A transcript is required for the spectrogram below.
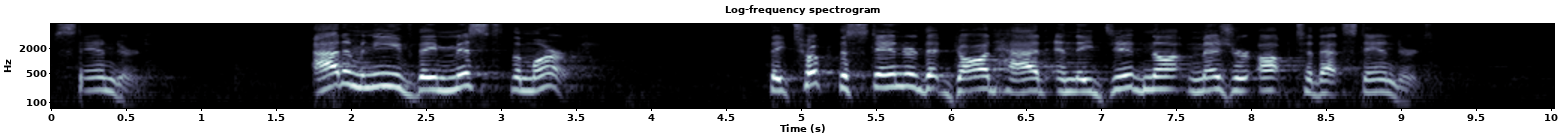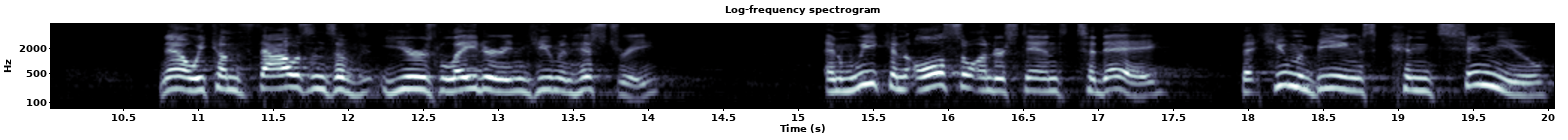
standard. Adam and Eve, they missed the mark. They took the standard that God had and they did not measure up to that standard. Now, we come thousands of years later in human history, and we can also understand today that human beings continue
